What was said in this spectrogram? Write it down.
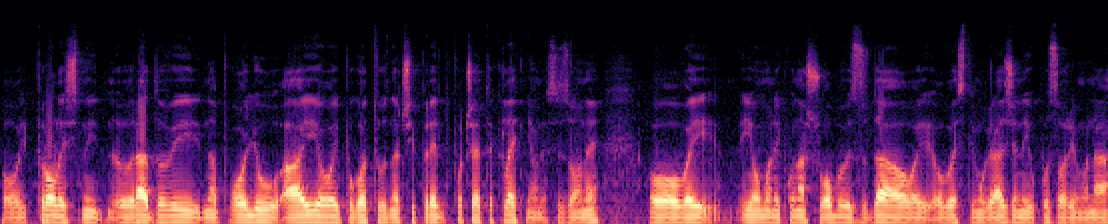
ovaj, prolećni eh, radovi na polju, a i ovaj, pogotovo znači, pred početak letnje one sezone, ovaj, imamo neku našu obavezu da ovaj, obavestimo građane i upozorimo na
